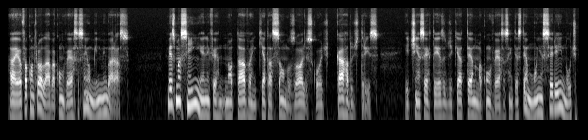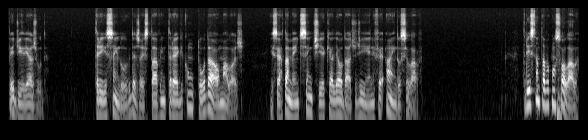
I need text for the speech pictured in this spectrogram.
A elfa controlava a conversa sem o mínimo embaraço. Mesmo assim, Yennefer notava a inquietação nos olhos cor de cardo de Tris, e tinha certeza de que até numa conversa sem testemunha seria inútil pedir-lhe ajuda. Tris, sem dúvida, já estava entregue com toda a alma à loja, e certamente sentia que a lealdade de Yennefer ainda oscilava. Tris tentava consolá-la,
